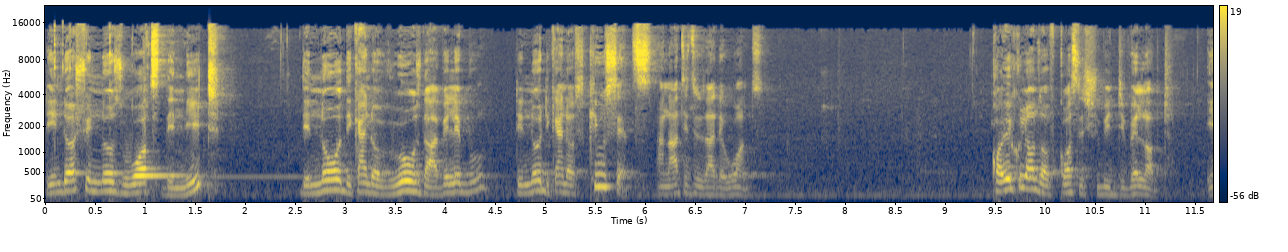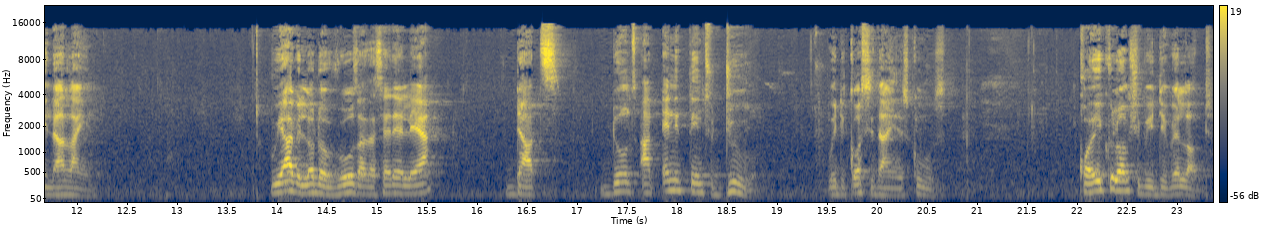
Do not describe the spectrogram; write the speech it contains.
The industry knows what they need they know the kind of roles that are available. They know the kind of skill sets and attitudes that they want. Curriculums of courses should be developed in that line. We have a lot of roles, as I said earlier, that don't have anything to do with the courses that are in schools. Curriculum should be developed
